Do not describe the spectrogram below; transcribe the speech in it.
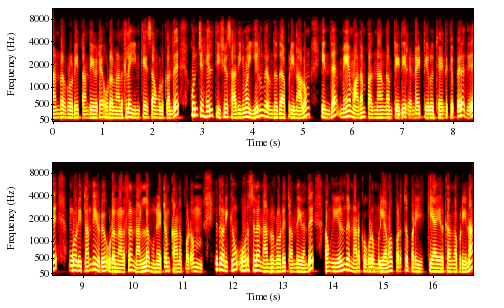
நண்பர்களுடைய தந்தையுடைய உடல் நலத்தில் இன்கேஸ் அவங்களுக்கு வந்து கொஞ்சம் ஹெல்த் இஷ்யூஸ் அதிகமாக இருந்திருந்தது அப்படின்னாலும் இந்த மே மாதம் பதினான்காம் தேதி ரெண்டாயிரத்தி இருபத்தி ஐந்துக்கு பிறகு உங்களுடைய தந்தையுடைய உடல் நலத்தில் நல்ல முன்னேற்றம் காணப்படும். இது வரைக்கும் ஒரு சில நண்பர்களுடைய தந்தை வந்து அவங்க எழுந்து நடக்கக்கூட முடியாமல் படுத்து படுக்கையாக இருக்காங்க அப்படின்னா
